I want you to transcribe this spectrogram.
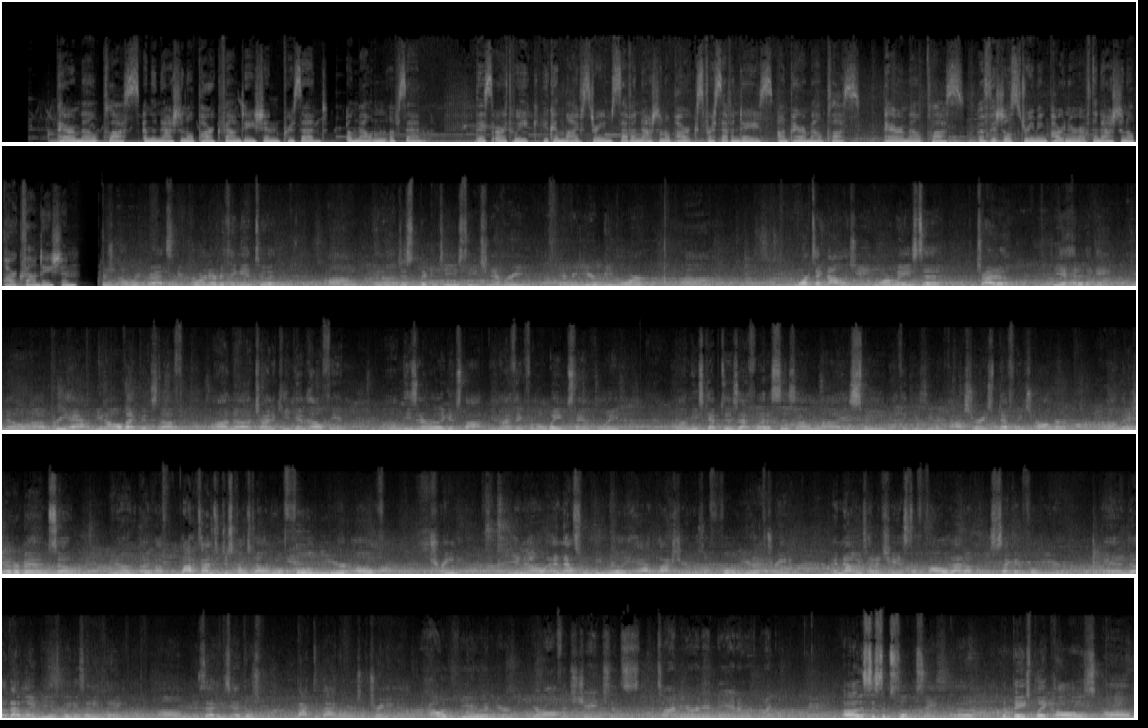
Paramount Plus and the National Park Foundation present A Mountain of Zen. This Earth Week, you can live stream seven national parks for seven days on Paramount Plus. Paramount Plus, official streaming partner of the National Park Foundation. There's no regrets, and you're pouring everything into it. Um, you know, just there continues to each and every every year be more um, more technology and more ways to try to be ahead of the game. Know, uh, prehab, you know, all that good stuff on uh, trying to keep him healthy. And um, he's in a really good spot. You know, I think from a weight standpoint, um, he's kept his athleticism, uh, his speed. I think he's even faster. He's definitely stronger um, than he's ever been. So, you know, a, a lot of times it just comes down to a full year of training. You know, and that's what he really had last year was a full year of training, and now he's had a chance to follow that up in the second full year, and uh, that might be as big as anything. Um, is that he's had those back-to-back years of training now. How have you and your, your offense changed since the time you were at Indiana with Michael? Uh, the system's still the same. Uh, the base play calls um,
